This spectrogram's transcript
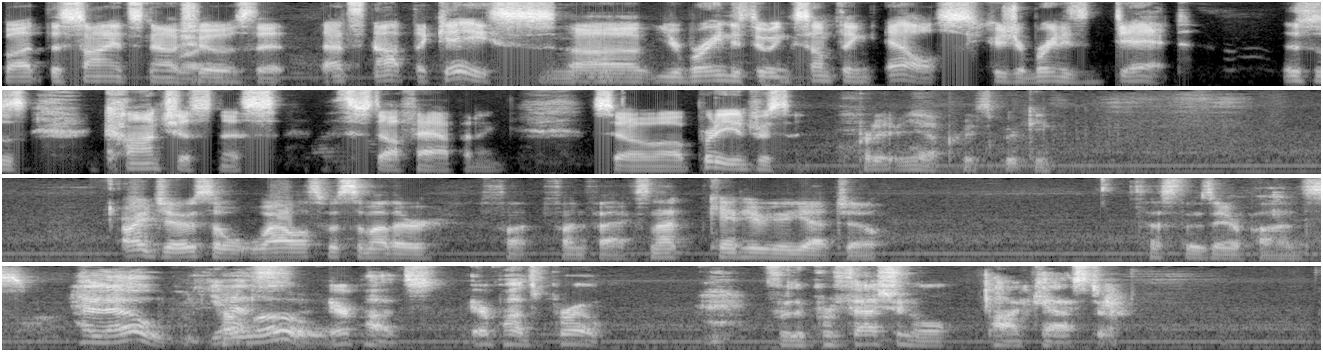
But the science now right. shows that that's not the case. Mm-hmm. Uh, your brain is doing something else because your brain is dead. This is consciousness stuff happening. So uh, pretty interesting. Pretty yeah, pretty spooky. All right, Joe. So wow us with some other fun, fun facts. Not can't hear you yet, Joe. Test those AirPods. Hello. Yes. Hello. AirPods. AirPods Pro for the professional podcaster.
